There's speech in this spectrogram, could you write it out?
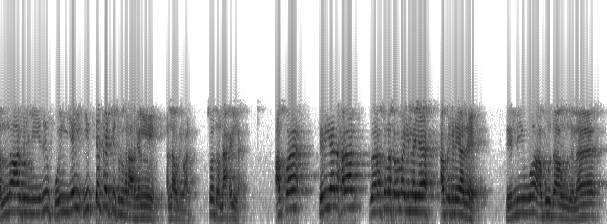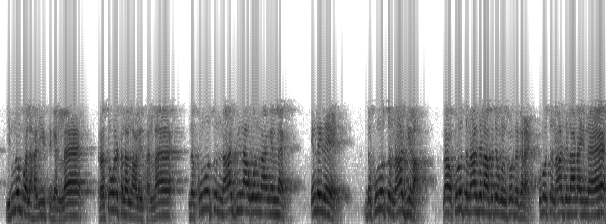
அல்லாவின் மீது பொய்யை இட்டு கட்டி சொல்கிறார்கள். அல்லாவுடைய வார்த்தை. சோத்தம் நகல்ல அப்ப தெரியாத ஹலால். ரசூல்லா சொல்லமா இல்லையே. அப்படி கிடையாது. தெளிவா அபுதாவுதுல இன்னும் பல ஹதீசுகள்ல ரசூல் சல்லா அலிசல்ல இந்த குனூத்து நாஜிலா ஓதுனாங்கல்ல. எந்த இது? இந்த குனூத்து நாஜிலா நான் குனூத்து நாஜிலா பத்தி உங்களுக்கு சொல்றேன் குனூத்து நாஜிலானா என்ன?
